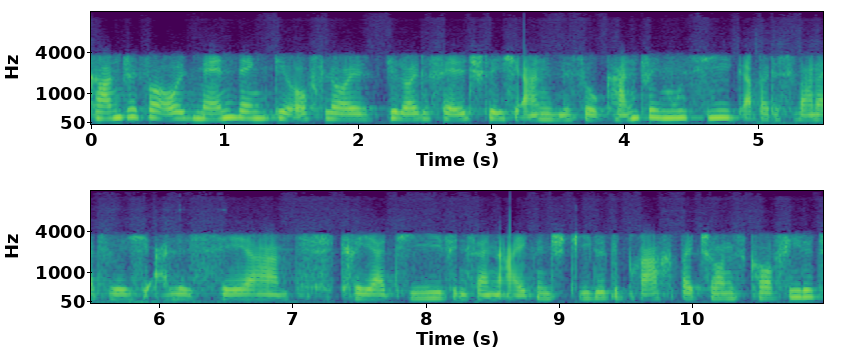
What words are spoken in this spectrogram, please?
Country for Old Men denkt die oft Leute, die Leute fälschlich an so Country-Musik, aber das war natürlich alles sehr kreativ in seinen eigenen Stil gebracht bei John Scofield.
